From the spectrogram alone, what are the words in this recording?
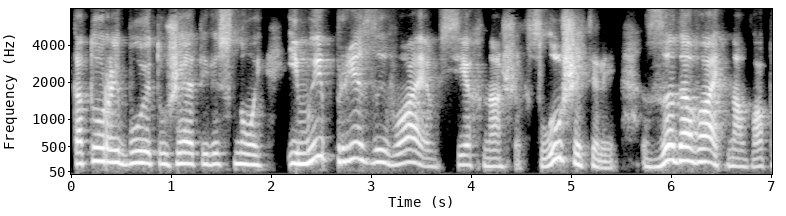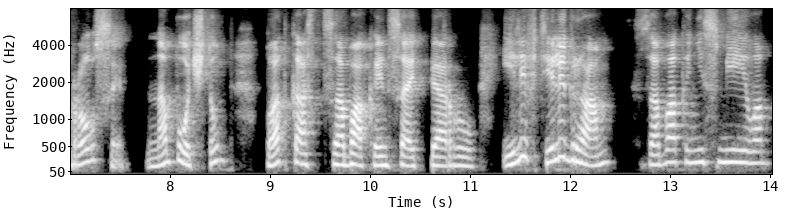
который будет уже этой весной. И мы призываем всех наших слушателей задавать нам вопросы на почту подкаст собака или в Телеграм собака Несмеева.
